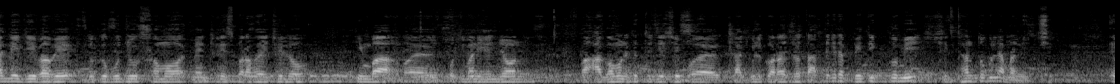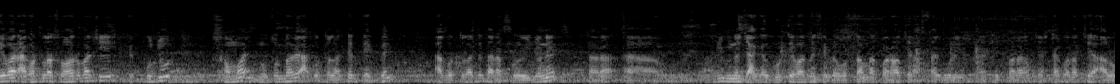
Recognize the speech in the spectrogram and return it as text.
আগে যেভাবে দুর্গাপুজোর সময় মেনটেন্স করা হয়েছিল, কিংবা প্রতিমা নিরঞ্জন বা আগমনের ক্ষেত্রে যে কাজগুলি করা হয়েছিল, তার থেকে একটা ব্যতিক্রমী সিদ্ধান্তগুলি আমরা নিচ্ছি। এবার আগরতলা শহরবাসী, পুজোর সময় নতুনভাবে আগরতলাকে দেখবেন। আগরতলাকে তারা প্রয়োজনে তারা বিভিন্ন জায়গায় ঘুরতে পারবে। সেই ব্যবস্থা আমরা করা হচ্ছে রাস্তাগুলি ঠিক করার চেষ্টা করা হচ্ছে, আলো,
